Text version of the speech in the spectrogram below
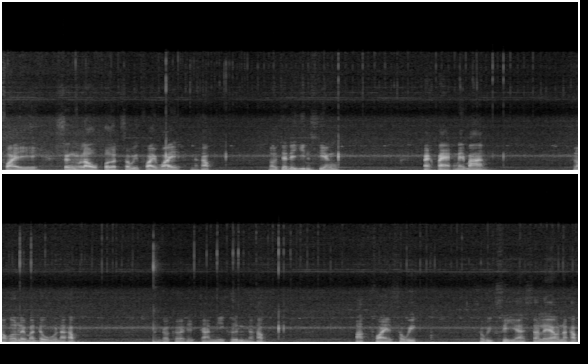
ไฟซึ่งเราเปิดสวิตช์ไฟไว้นะครับ เราจะได้ยินเสียงแปลกๆในบ้าน เราก็เลยมาดูนะครับ ก็เกิดเหตุการณ์นี้ขึ้นนะครับปลั๊กไฟสวิตช์สวิตช์เสียซะแล้วนะครับ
